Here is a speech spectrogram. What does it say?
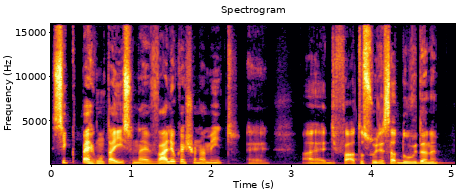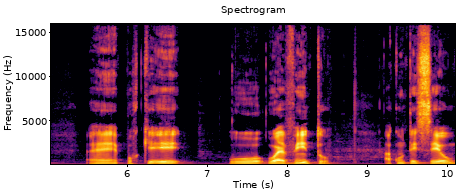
se pergunta isso, né? Vale o questionamento. É, é de fato surge essa dúvida, né? É, porque o, o evento aconteceu,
